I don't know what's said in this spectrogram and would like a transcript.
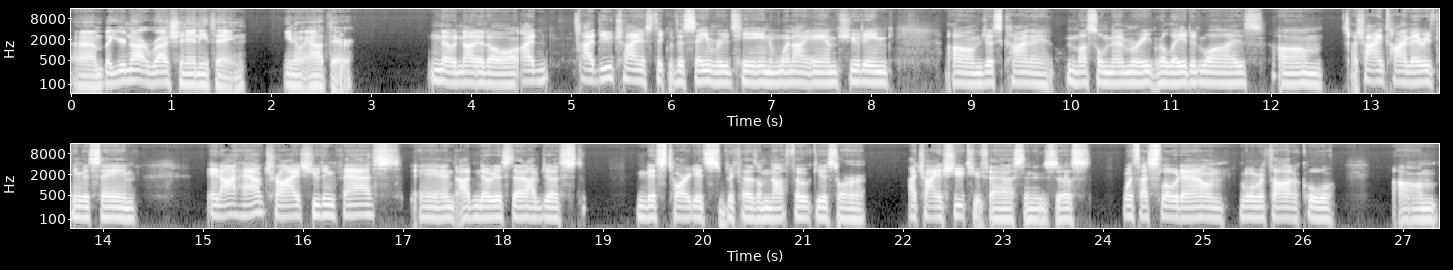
um, but you're not rushing anything, you know, out there. No, not at all. I I do try and stick with the same routine when I am shooting, um, just kind of muscle memory related wise. Um, I try and time everything the same. And I have tried shooting fast, and I've noticed that I've just missed targets because I'm not focused or I try and shoot too fast. And it's just once I slow down, more methodical, um,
